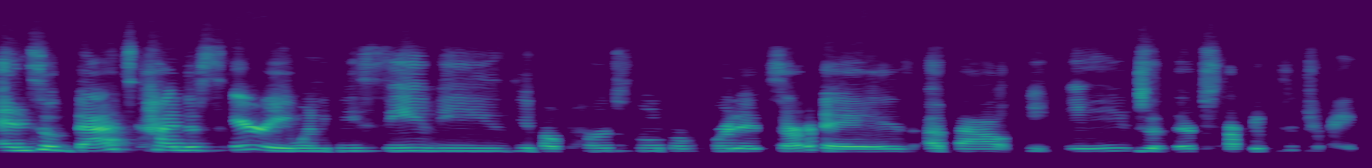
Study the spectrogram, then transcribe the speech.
and so that's kind of scary when we see these you know personal reported surveys about the age that they're starting to drink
